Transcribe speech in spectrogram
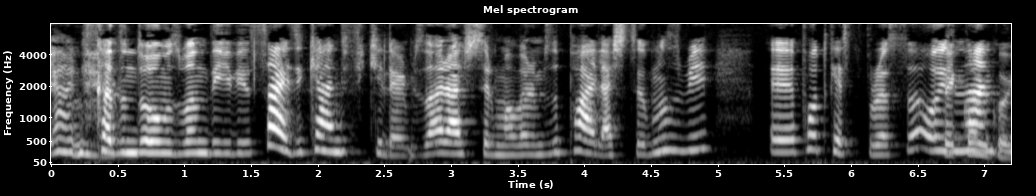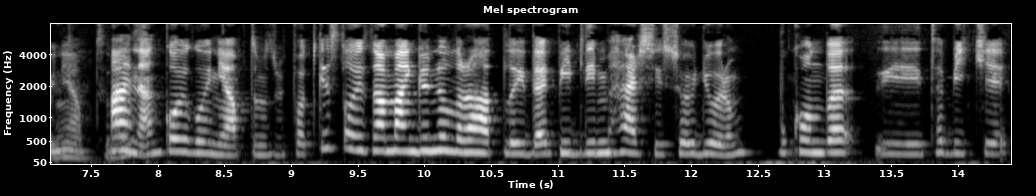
Yani Kadın doğum uzmanı değiliz. Sadece kendi fikirlerimizi, araştırmalarımızı paylaştığımız bir e, podcast burası. O ve yüzden konuk oyunu yaptığımız. Aynen goy goyunu yaptığımız bir podcast. O yüzden ben gönül rahatlığıyla bildiğim her şeyi söylüyorum. Bu konuda e, tabii ki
